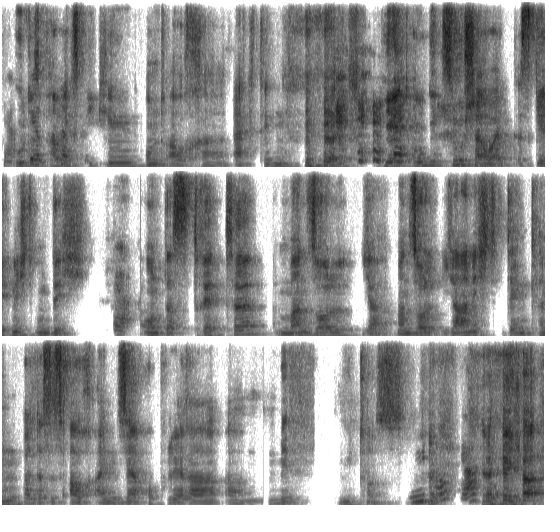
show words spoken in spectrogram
ja. Gutes Public Speaking und auch äh, Acting geht um die Zuschauer. Es geht nicht um dich. Ja. Und das Dritte, man soll ja, man soll ja nicht denken, weil das ist auch ein sehr populärer ähm, Myth, Mythos. Mythos, ja. ja,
